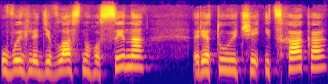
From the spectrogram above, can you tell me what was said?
у вигляді власного сина, рятуючи Іцхака е,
